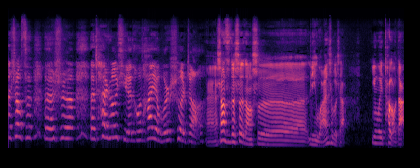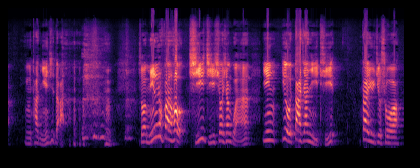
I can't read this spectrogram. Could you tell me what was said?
那上次呃是呃探春起的头，他也不是社长。哎，上次的社长是李纨，是不是啊？因为他老大，因为他年纪大。说明日饭后齐集潇湘馆，因又大家拟题，黛玉就说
